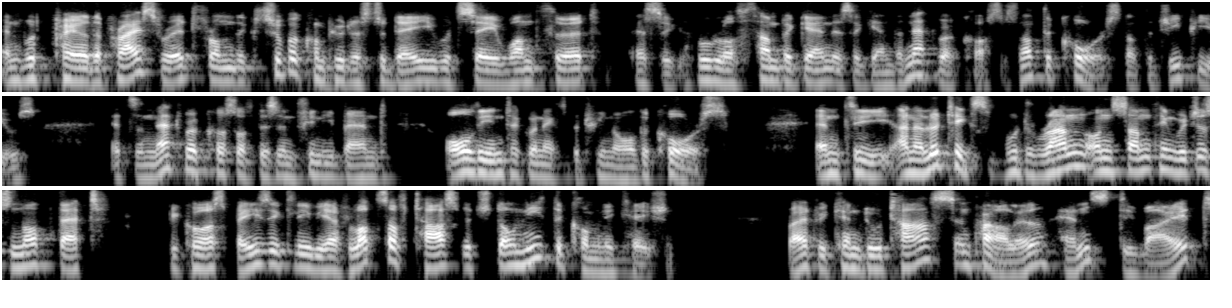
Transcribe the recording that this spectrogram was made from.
and would pay the price for it from the supercomputers today, you would say one third as a rule of thumb again is again the network cost. It's not the cores, not the GPUs. It's the network cost of this InfiniBand, all the interconnects between all the cores. And the analytics would run on something which is not that because basically we have lots of tasks which don't need the communication right? We can do tasks in parallel, hence divide,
